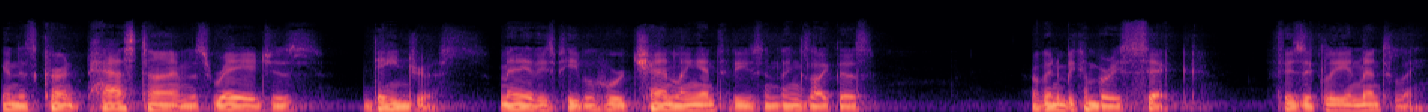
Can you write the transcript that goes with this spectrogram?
In this current pastime, this rage is dangerous. Many of these people who are channeling entities and things like this are going to become very sick, physically and mentally.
